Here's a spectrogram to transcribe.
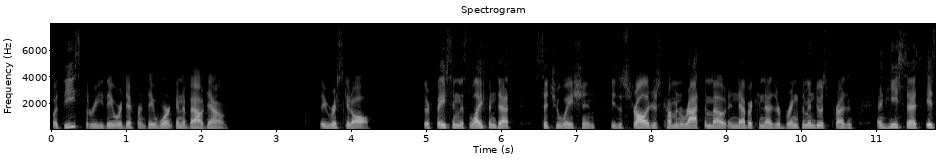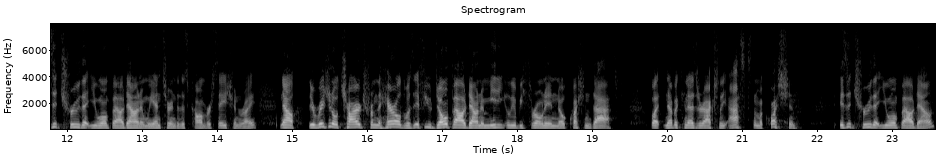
But these three, they were different. They weren't going to bow down. They risk it all. They're facing this life and death situation. These astrologers come and rat them out, and Nebuchadnezzar brings them into his presence, and he says, Is it true that you won't bow down? And we enter into this conversation, right? Now, the original charge from the herald was if you don't bow down, immediately you'll be thrown in, no questions asked. But Nebuchadnezzar actually asks them a question Is it true that you won't bow down?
